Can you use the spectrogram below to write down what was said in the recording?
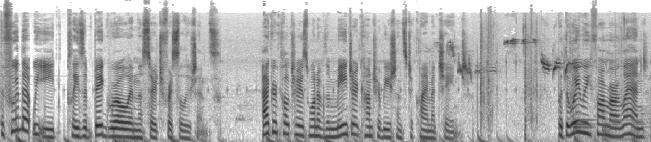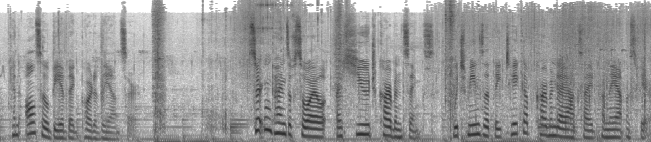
The food that we eat plays a big role in the search for solutions. Agriculture is one of the major contributions to climate change. But the way we farm our land can also be a big part of the answer. Certain kinds of soil are huge carbon sinks, which means that they take up carbon dioxide from the atmosphere.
